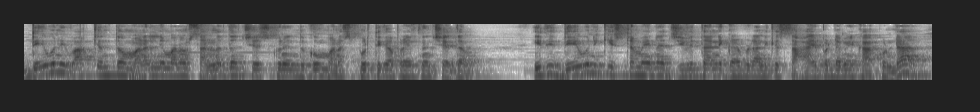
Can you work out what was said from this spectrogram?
దేవుని వాక్యంతో మనల్ని మనం సన్నద్ధం చేసుకునేందుకు మనస్ఫూర్తిగా ప్రయత్నం చేద్దాం. ఇది దేవునికి ఇష్టమైన జీవితాన్ని గడపడానికి సహాయపడమే కాకుండా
